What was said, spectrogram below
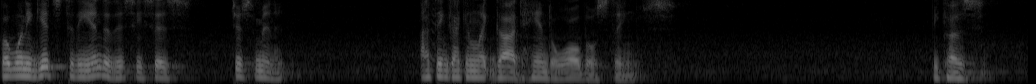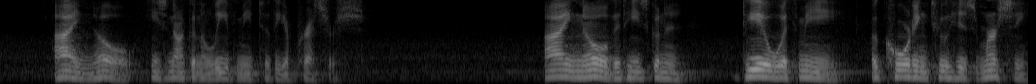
But when he gets to the end of this, he says, just a minute. I think I can let God handle all those things. Because I know he's not going to leave me to the oppressors. I know that He's going to deal with me according to His mercy.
